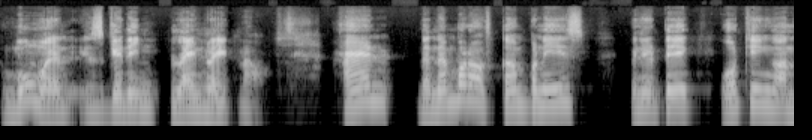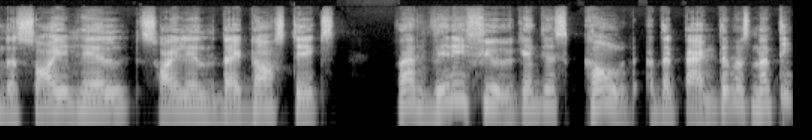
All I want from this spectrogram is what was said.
movement is getting limelight now. And the number of companies, when you take working on the soil health, soil health diagnostics, were very few. You can just count at the time. There was nothing.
